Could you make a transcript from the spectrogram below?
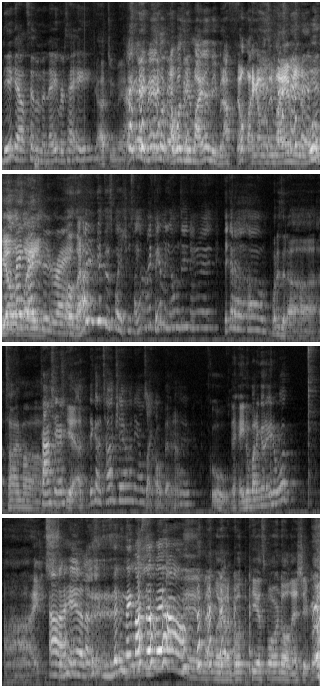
dig out telling the neighbors, hey. Got to, man. Hey, man, look, I wasn't in Miami, but I felt like I was in Miami in the movie. I was vacation, like, right. I was like, how do you get this place? She was like, oh, my family owns it. Uh, they got a, um, what is it, a, a, a time, uh, Timeshare? Yeah, they got a timeshare on there. I was like, oh, bet, all right, cool. Ain't nobody gonna interrupt. Oh, hell no. Let me make myself at home. Yeah, man, look, I done built the PS4 and all that shit, bro.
